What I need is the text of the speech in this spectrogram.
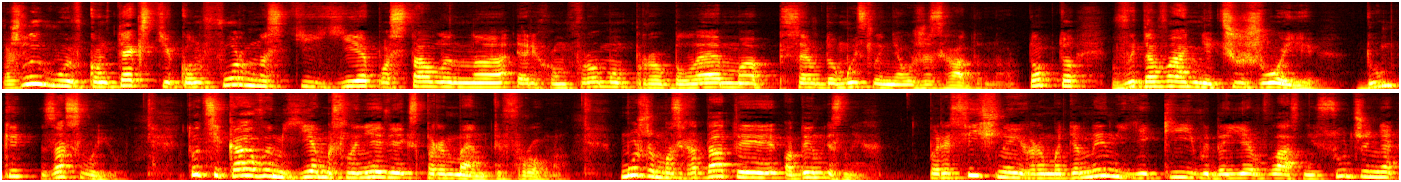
Важливою в контексті конформності є поставлена Еріхом Фромом проблема псевдомислення уже згаданого, тобто видавання чужої думки за свою. Тут цікавим є мисленнєві експерименти Фрома. Можемо згадати один із них. Пересічний громадянин, який видає власні судження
